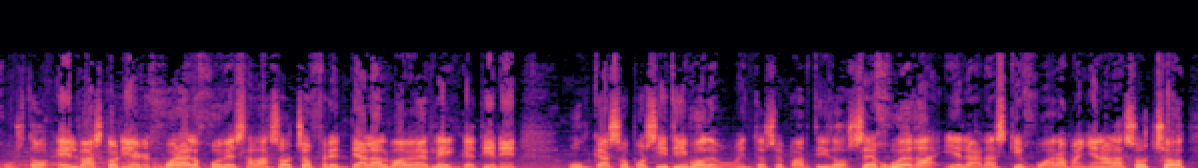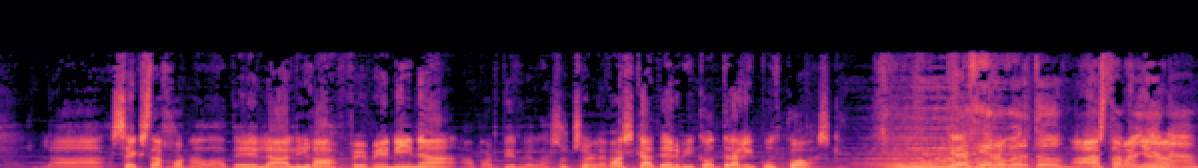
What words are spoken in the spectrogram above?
justo. El Basconia que jugará el jueves a las 8 frente al Alba Berlín, que tiene un caso positivo. De momento ese partido se juega y el Araski jugará mañana a las 8 la sexta jornada de la Liga Femenina a partir de las 8 en el Gasca Derby contra Guipúzcoa Basket. Gracias Roberto. Hasta, mañana.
